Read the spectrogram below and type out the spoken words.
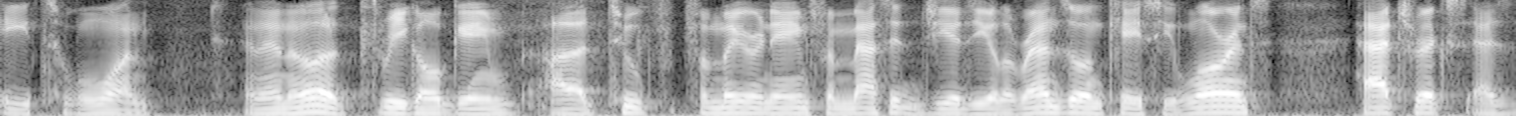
8 to 1. And then another three goal game of two f- familiar names from Masuk, Gia Di Lorenzo and Casey Lawrence. Hat tricks as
